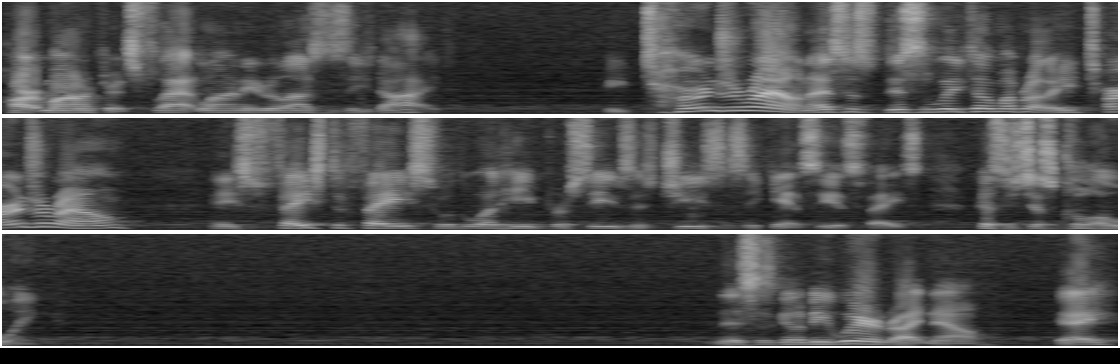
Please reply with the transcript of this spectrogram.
heart monitor, it's flatline. He realizes he's died. He turns around. This is, this is what he told my brother. He turns around and he's face to face with what he perceives as Jesus. He can't see his face because it's just glowing. This is going to be weird right now, okay?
